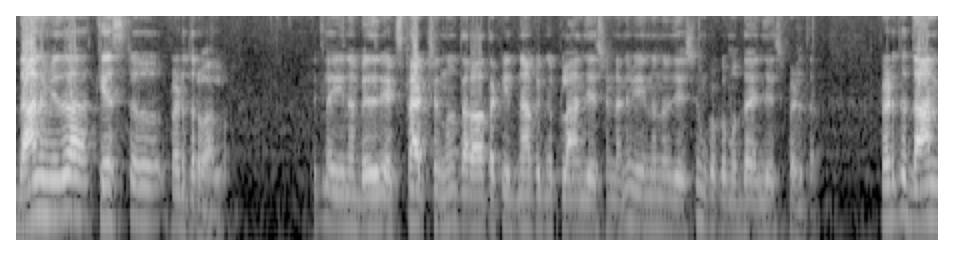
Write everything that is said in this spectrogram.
దాని మీద కేసు పెడతారు వాళ్ళు. ఇట్లా ఈయన బెదిరి ఎక్స్ట్రాక్షన్ తర్వాత కిడ్నాపింగ్ ప్లాన్ చేసిండని ఈయనను చేసి ఇంకొక ముద్దాయిని చేసి పెడతారు. పెడితే దాని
